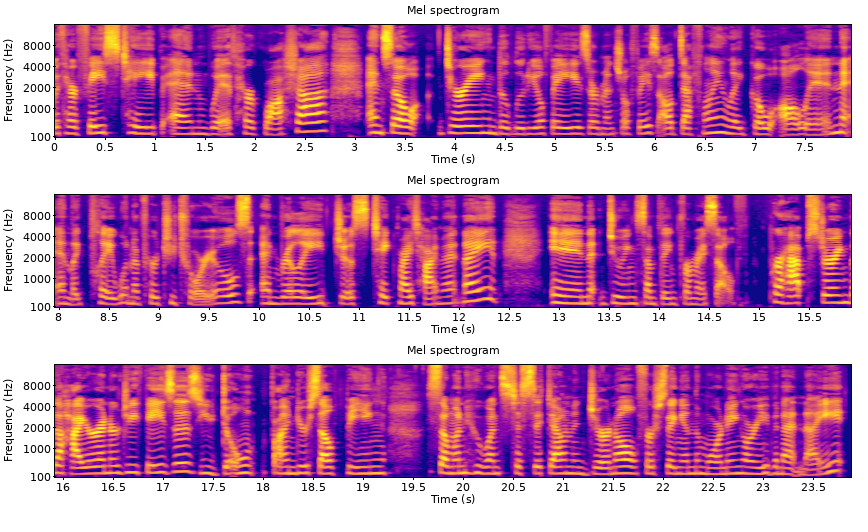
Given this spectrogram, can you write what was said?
with her face tape, and with her gua sha. And so during the luteal phase or menstrual phase, I'll definitely like go all in and like play one of her tutorials and really just take my time at night in doing something for myself. Perhaps during the higher energy phases, you don't find yourself being someone who wants to sit down and journal first thing in the morning or even at night.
